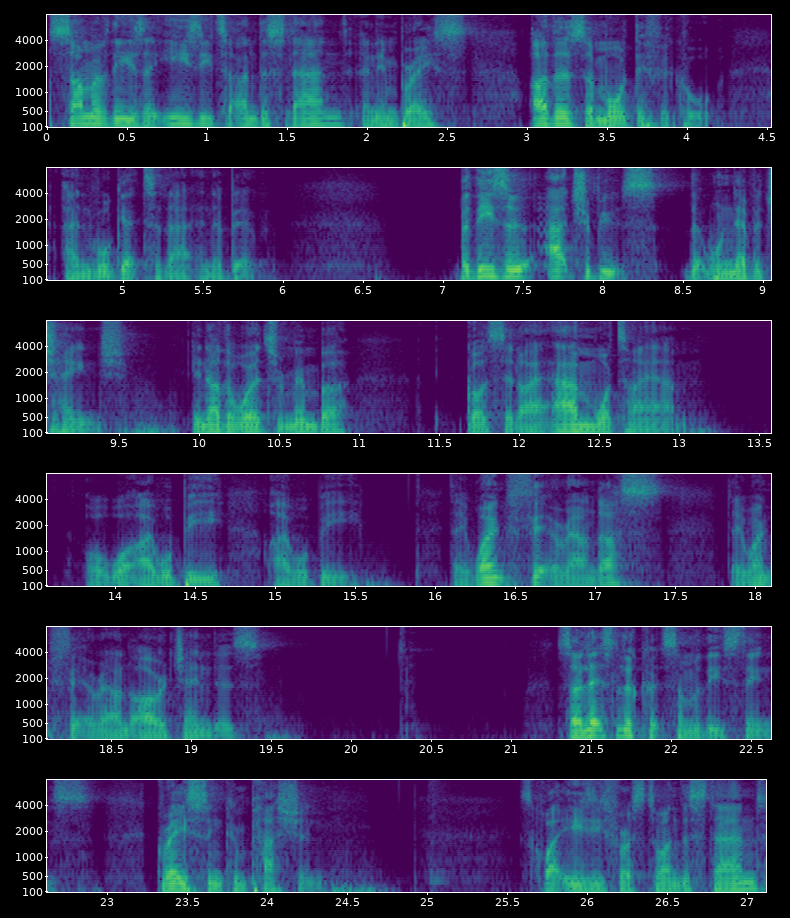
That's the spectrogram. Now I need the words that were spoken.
Some of these are easy to understand and embrace, others are more difficult, and we'll get to that in a bit. But these are attributes that will never change. In other words, remember, God said, I am what I am or what I will be, I will be. They won't fit around us, they won't fit around our agendas. So let's look at some of these things. Grace and compassion. It's quite easy for us to understand.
